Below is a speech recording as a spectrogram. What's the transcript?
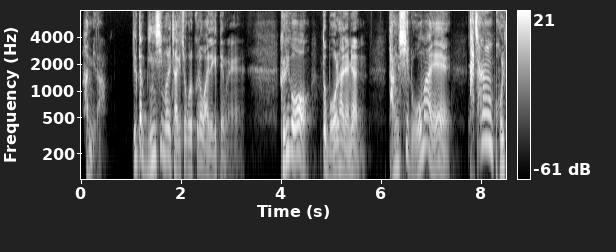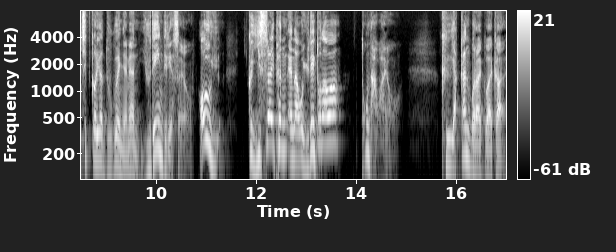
합니다. 일단 민심을 자기 쪽으로 끌어와야 되기 때문에. 그리고 또 뭘 하냐면 당시 로마에 가장 골칫거리가 누구였냐면 유대인들이었어요. 어우, 그 이스라엘 편에 나오고 유대인 또 나와? 또 나와요. 그 약간 뭐랄까 할까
